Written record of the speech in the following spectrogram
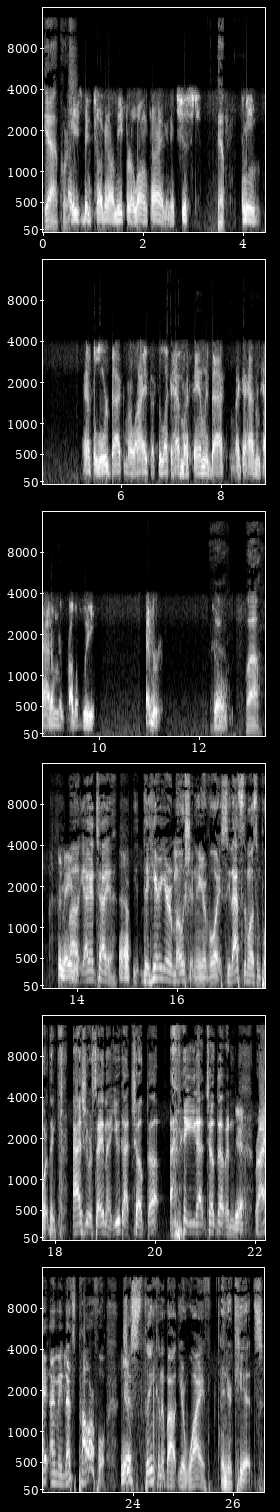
yeah, of course, he's been tugging on me for a long time, and it's just. Yep. I mean, I have the Lord back in my life. I feel like I have my family back, like I haven't had them in probably ever. So Wow. It's amazing. Well, I got to tell you, to hear your emotion in your voice, see, that's the most important thing. As you were saying that, you got choked up. I mean, you got choked up, and yeah. right? I mean, that's powerful. Just thinking about your wife and your kids.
